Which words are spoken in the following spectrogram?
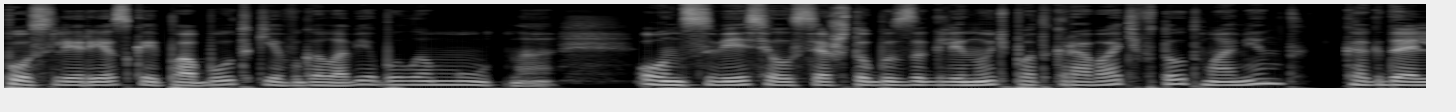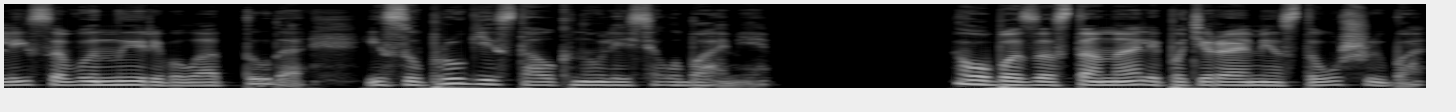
После резкой побудки в голове было мутно. Он свесился, чтобы заглянуть под кровать в тот момент, когда Лиса выныривала оттуда, и супруги столкнулись лбами. Оба застонали, потирая место ушиба.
